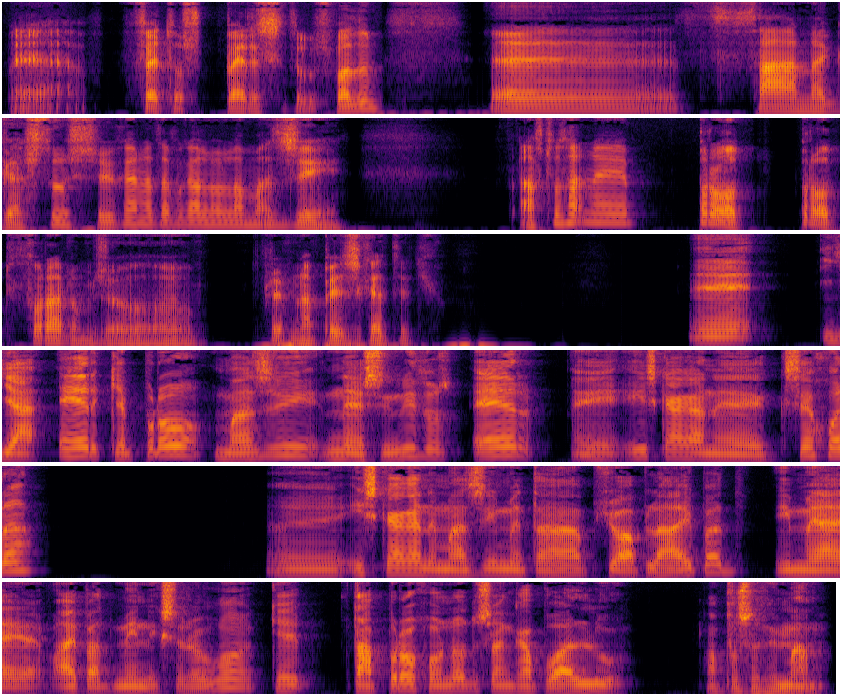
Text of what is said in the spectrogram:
ε, φέτος, πέρυσι τέλος πάντων, ε, θα αναγκαστούν σιγά να τα βγάλουν όλα μαζί. Αυτό θα είναι πρώτη φορά νομίζω πρέπει να παίζει κάτι τέτοιο. Ε, για Air και Pro μαζί, ναι, συνήθως Air ε, ίσκαγανε ξέχωρα ε, ίσκαγανε μαζί με τα πιο απλά iPad ή με iPad mini ξέρω εγώ και τα Pro χωνόντουσαν κάπου αλλού από όσο θυμάμαι.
